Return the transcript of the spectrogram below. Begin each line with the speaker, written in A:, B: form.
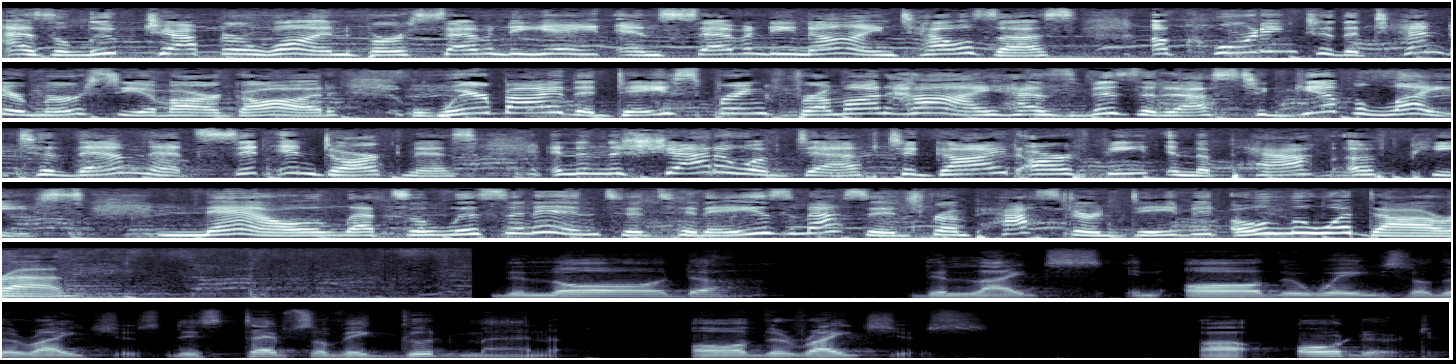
A: As Luke chapter 1, verse 78 and 79 tells us, according to the tender mercy of our God, whereby the day spring from on high has visited us to give light to them that sit in darkness and in the shadow of death to guide our feet in the path of peace. Now let's listen in to today's message from Pastor David Oluwadara.
B: The Lord delights in all the ways of the righteous. The steps of a good man or the righteous are ordered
